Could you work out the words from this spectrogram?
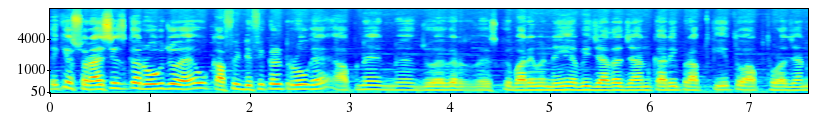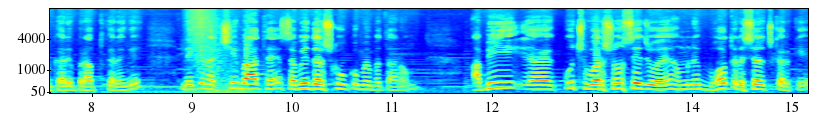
देखिए सोराइसिस का रोग जो है वो काफ़ी डिफ़िकल्ट रोग है। आपने जो अगर इसके बारे में नहीं अभी ज़्यादा जानकारी प्राप्त की तो आप थोड़ा जानकारी प्राप्त करेंगे। लेकिन अच्छी बात है सभी दर्शकों को मैं बता रहा हूँ। अभी अ, कुछ वर्षों से जो है हमने बहुत रिसर्च करके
